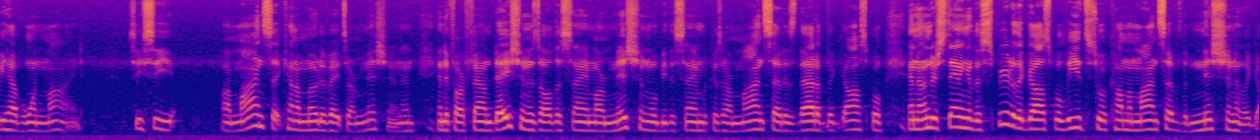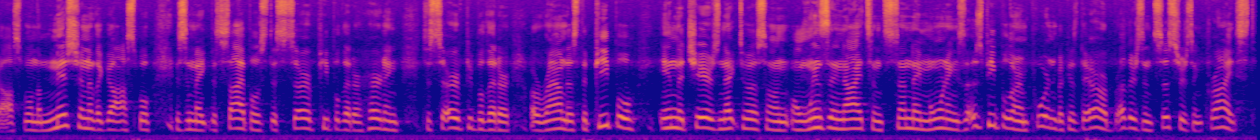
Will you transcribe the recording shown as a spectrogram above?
we have one mind. So you see, our mindset kind of motivates our mission. And, and if our foundation is all the same, our mission will be the same because our mindset is that of the gospel. And understanding of the spirit of the gospel leads to a common mindset of the mission of the gospel. And the mission of the gospel is to make disciples, to serve people that are hurting, to serve people that are around us. The people in the chairs next to us on, on Wednesday nights and Sunday mornings, those people are important because they're our brothers and sisters in Christ.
